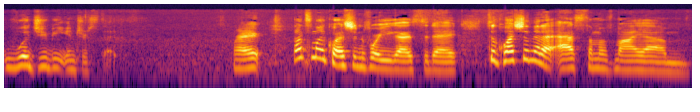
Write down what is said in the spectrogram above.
would you be interested? Right? That's my question for you guys today. It's a question that I asked some of my um,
